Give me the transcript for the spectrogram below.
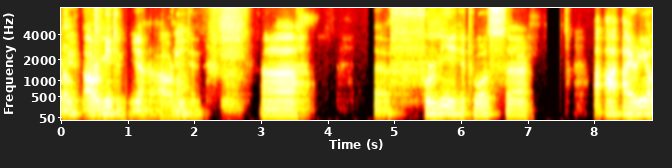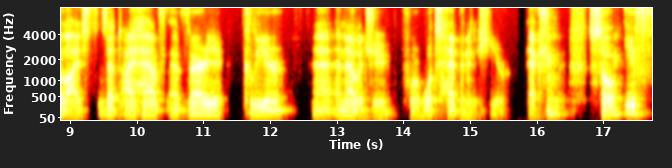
well, our meeting, yeah, our yeah. meeting. Uh, uh, for me, it was, uh, I, I, realized that I have a very clear uh, analogy for what's happening here actually hmm. so hmm. if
